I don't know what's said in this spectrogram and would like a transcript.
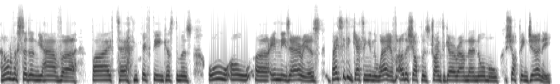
and all of a sudden you have uh, 5, 10, 15 customers all, all uh, in these areas, basically getting in the way of other shoppers trying to go around their normal shopping journey.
